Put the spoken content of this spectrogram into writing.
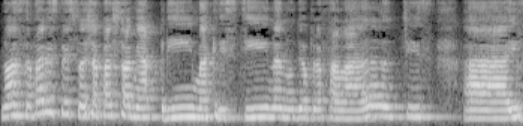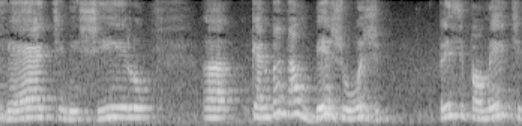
nossa, várias pessoas, já passou a minha prima, a Cristina, não deu para falar antes, a Ivete, Michilo. Uh, quero mandar um beijo hoje, principalmente,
